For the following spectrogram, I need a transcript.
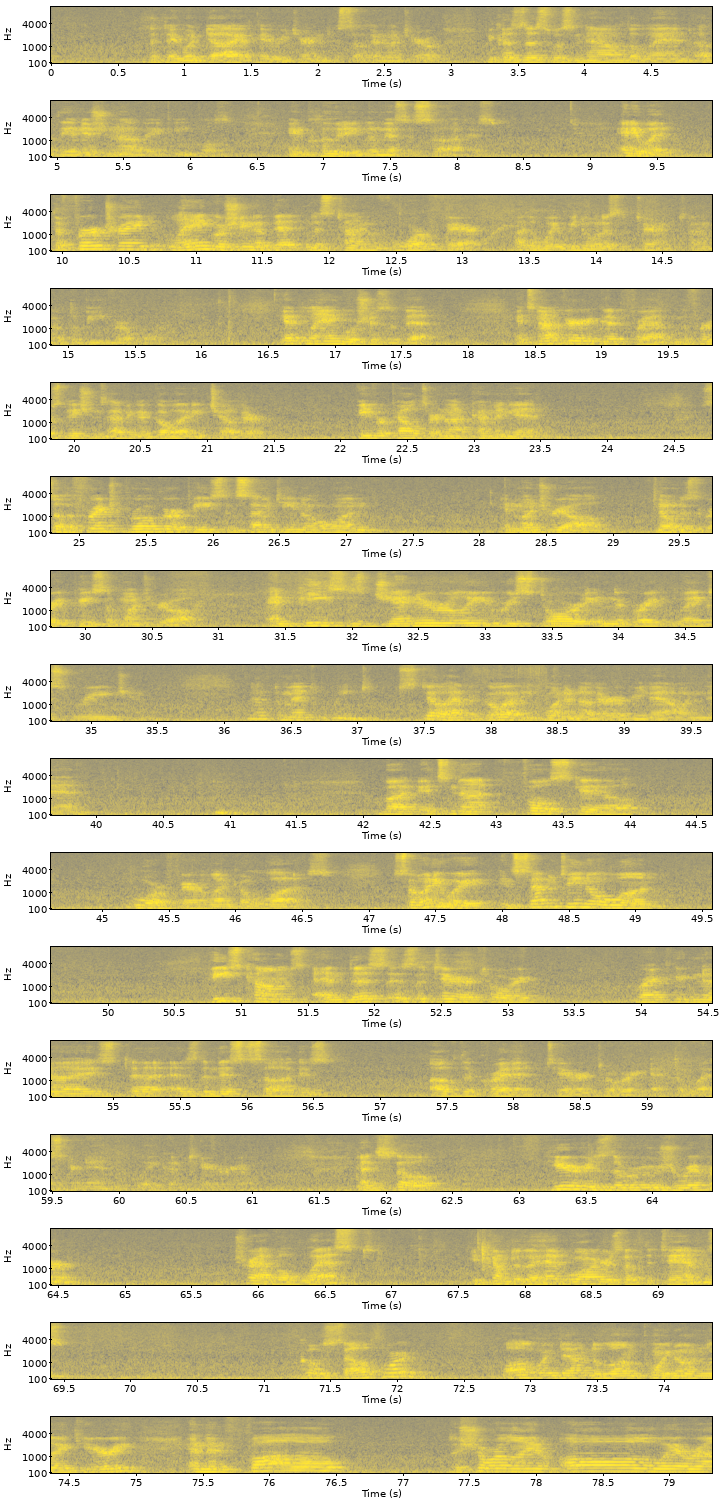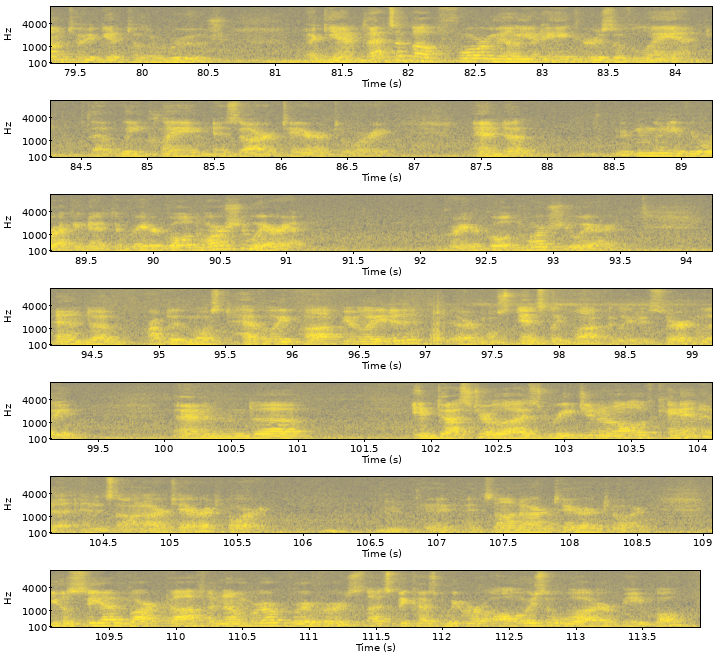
that they would die if they returned to southern Ontario, because this was now the land of the Anishinaabe peoples, including the Mississaugas. Anyway, the fur trade languishing a bit in this time of warfare. By the way, we know it as the time of the Beaver War. It languishes a bit. It's not very good for the First Nations having a go at each other. Beaver pelts are not coming in. So the French broker a peace in 1701 in Montreal, known as the Great Peace of Montreal, and peace is generally restored in the Great Lakes region. Not to mention, we still have a go at one another every now and then. But it's not full-scale warfare like it was. So anyway, in 1701, peace comes, and this is the territory recognized uh, as the Mississaugas of the Credit Territory at the western end of Lake Ontario. And so here is the Rouge River. Travel west, you come to the headwaters of the Thames, go southward, all the way down to Long Point on Lake Erie, and then follow the shoreline all the way around till you get to the Rouge. Again, that's about four million acres of land that we claim as our territory. And uh, many of you recognize the Greater Golden Horseshoe area. Greater Golden Horseshoe area. and uh, probably the most heavily populated, or most densely populated certainly, and uh, industrialized region in all of Canada, and it's on our territory. Okay, it's on our territory. You'll see I've marked off a number of rivers. That's because we were always a water people.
